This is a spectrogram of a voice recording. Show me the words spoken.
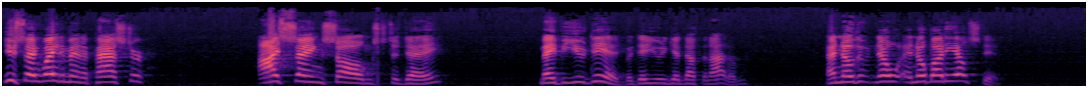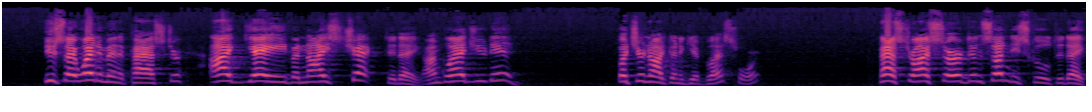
You say, wait a minute, Pastor. I sang songs today. Maybe you did, but then you get nothing out of them. And no, no, and nobody else did. You say, wait a minute, Pastor. I gave a nice check today. I'm glad you did. But you're not going to get blessed for it. Pastor, I served in Sunday school today.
